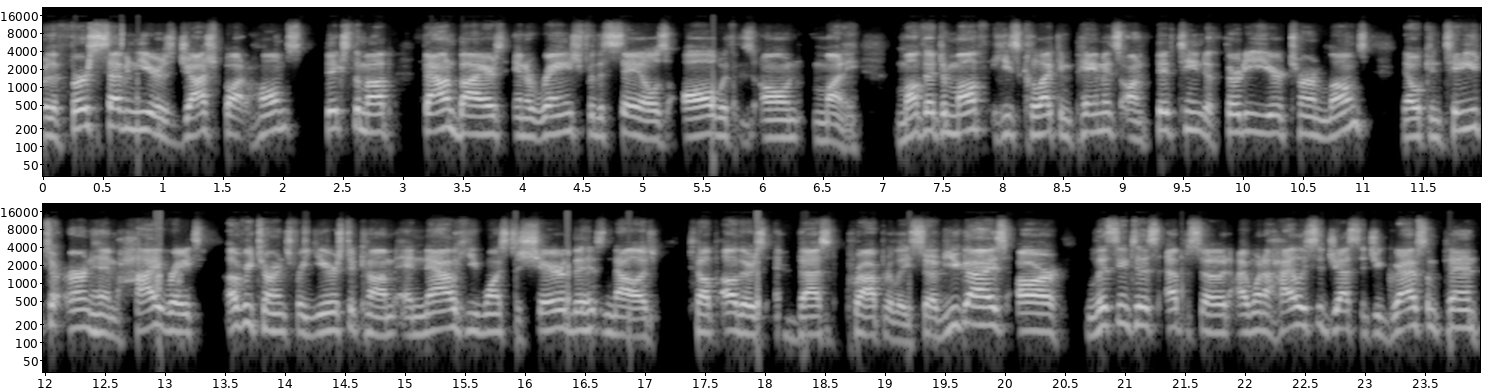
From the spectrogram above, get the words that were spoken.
For the first seven years, Josh bought homes, fixed them up, found buyers, and arranged for the sales all with his own money. Month after month, he's collecting payments on 15 to 30 year term loans that will continue to earn him high rates of returns for years to come. And now he wants to share his knowledge to help others invest properly. So if you guys are listening to this episode, I want to highly suggest that you grab some pen,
